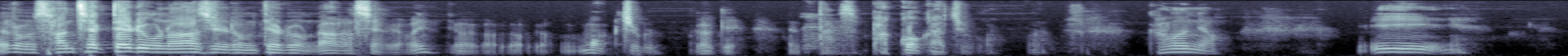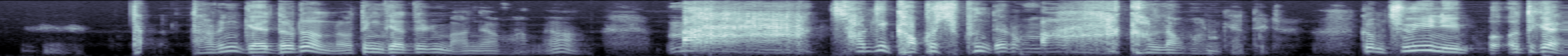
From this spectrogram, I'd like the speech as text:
여러분 산책 데리고 나가시려면 데리고 나가세요. 목줄 여기 다 바꿔 가지고 어. 가면요. 이 다, 른 개들은 어떤 개들이 많냐고 하면 막 자기 갖고 싶은 대로 막 가려고 하는 개들이. 그럼 주인이 어떻게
